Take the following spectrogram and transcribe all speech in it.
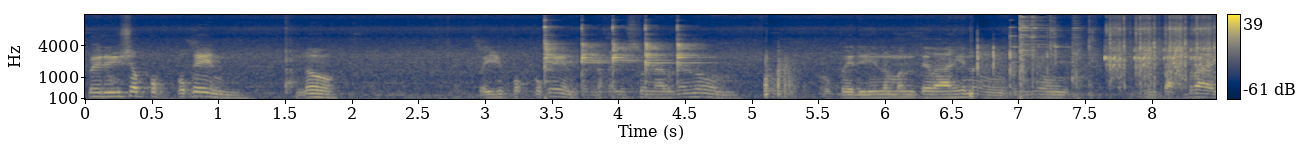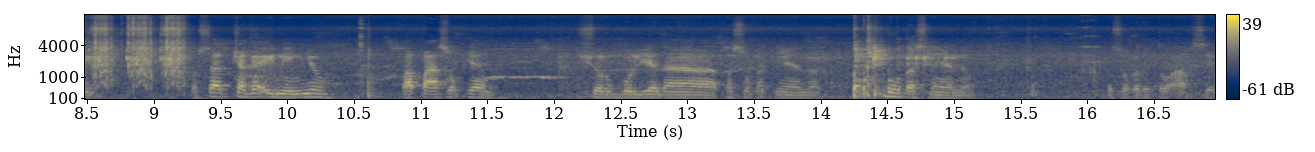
Pwede nyo siyang pukpukin. No? Pwede nyo pukpukin pag naka-installer na. O pwede nyo naman tirahin ng inyong impact drive. Basta tiyagain ninyo. Papasok yan. Sure bull yan na kasukat niya. No? Butas na yan. No? Kasukat itong axle.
